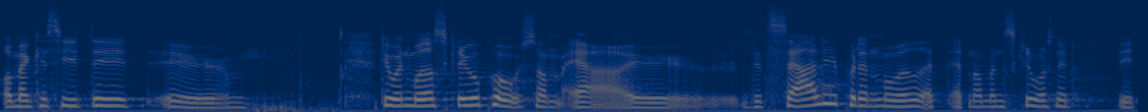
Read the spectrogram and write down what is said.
og man kan sige, det, øh, det er jo en måde at skrive på, som er øh, lidt særlig på den måde, at, at når man skriver sådan et, et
